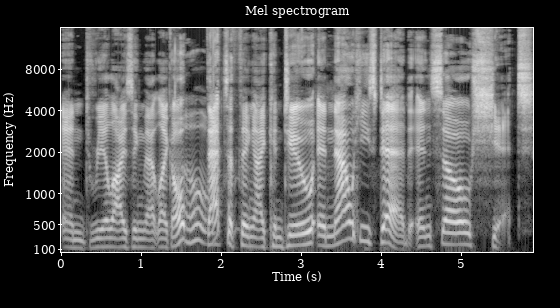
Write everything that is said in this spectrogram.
and realizing that like oh, Oh. that's a thing I can do and now he's dead and so shit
